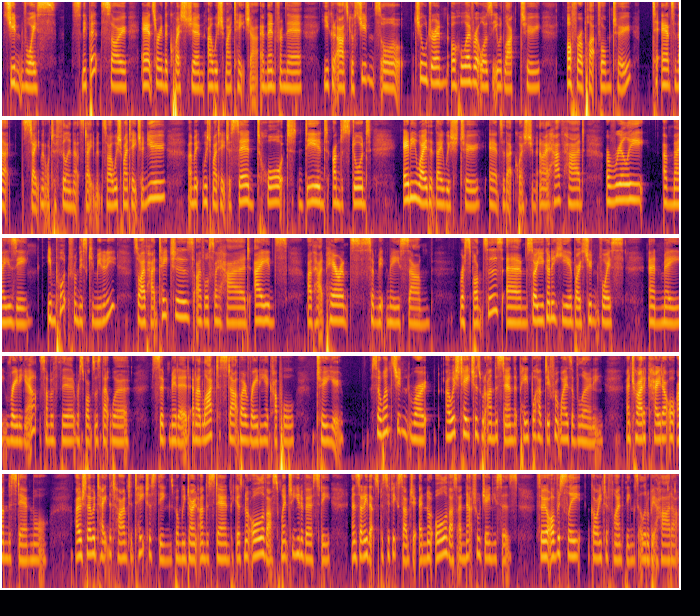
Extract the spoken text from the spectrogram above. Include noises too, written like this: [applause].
student voice snippets. So, answering the question, I wish my teacher. And then from there, you could ask your students or children or whoever it was that you would like to offer a platform to to answer that statement or to fill in that statement. So, I wish my teacher knew, I wish my teacher said, taught, did, understood any way that they wish to answer that question. And I have had a really amazing input from this community. So I've had teachers, I've also had aides, I've had parents submit me some responses. And so you're going to hear both student voice and me reading out some of the responses that were submitted. And I'd like to start by reading a couple to you. So one student wrote, I wish teachers would understand that people have different ways of learning and try to cater or understand more. I wish they would take the time to teach us things when we don't understand because not all of us went to university and studied that specific subject, and not all of us are natural geniuses, so you're obviously going to find things a little bit harder.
